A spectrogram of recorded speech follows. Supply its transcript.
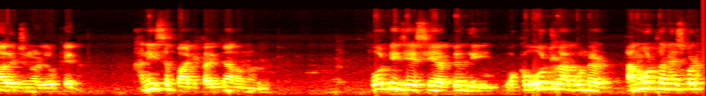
నాలెడ్జ్ ఉన్నోళ్ళు ఓకే కనీస పాటి పరిజ్ఞానం ఉన్నాడు పోటీ చేసే అభ్యర్థి ఒక ఓటు రాకుండా తన ఓటు తను వేసుకోడా?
